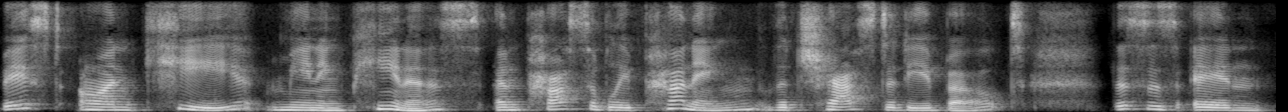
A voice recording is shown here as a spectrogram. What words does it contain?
based on key, meaning penis, and possibly punning the chastity belt. This is an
